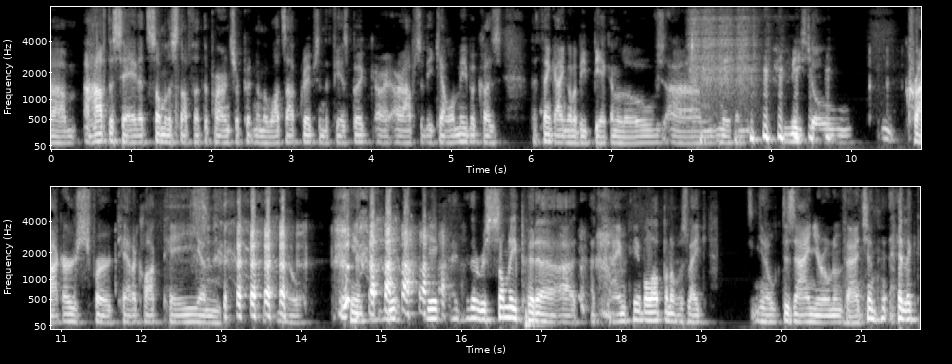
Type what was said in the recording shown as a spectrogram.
Um, I have to say that some of the stuff that the parents are putting in the WhatsApp groups and the Facebook are, are absolutely killing me because they think I'm going to be baking loaves and making miso crackers for 10 o'clock tea and, you know, there was somebody put a, a, a timetable up and it was like you know, design your own invention. like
